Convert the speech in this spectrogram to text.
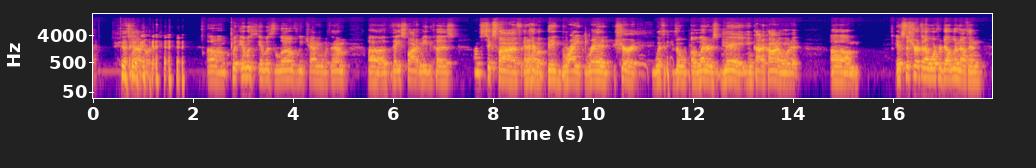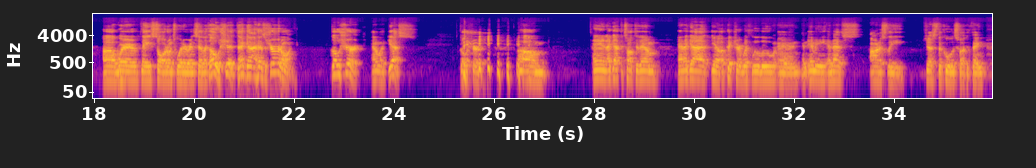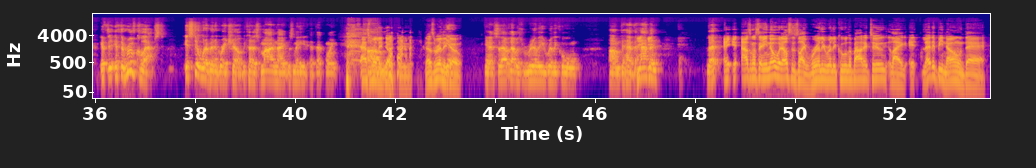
That's what I heard. Um, but it was it was lovely chatting with them. Uh, they spotted me because I'm six five and I have a big bright red shirt with the uh, letters May in katakana on it. Um, it's the shirt that I wore for Double or Nothing, uh, where they saw it on Twitter and said like, "Oh shit, that guy has a shirt on. Go shirt." And I'm like, "Yes, go shirt." um, and I got to talk to them, and I got you know a picture with Lulu and and Emi, and that's honestly just the coolest fucking thing. If the if the roof collapsed, it still would have been a great show because my night was made at that point. That's um, really dope, dude. That's really yeah. dope. Yeah, so that that was really really cool um, to have that happen. That I was gonna say, you know what else is like really really cool about it too? Like, it, let it be known that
